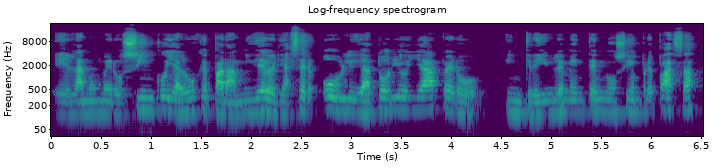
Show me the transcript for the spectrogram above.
Eh, la número 5 y algo que para mí debería ser obligatorio ya, pero increíblemente no siempre pasa,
